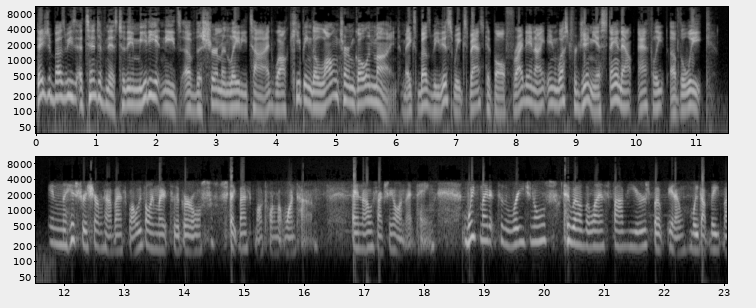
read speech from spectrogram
Deja Busby's attentiveness to the immediate needs of the Sherman Lady Tide while keeping the long term goal in mind makes Busby this week's basketball Friday night in West Virginia standout athlete of the week. In the history of Sherman High basketball, we've only made it to the girls' state basketball tournament one time and I was actually on that team. We've made it to the regionals two out of the last five years, but you know we got beat by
